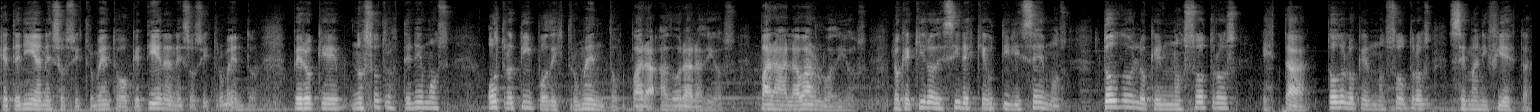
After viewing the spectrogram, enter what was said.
que, tenían esos instrumentos o que tienen esos instrumentos, pero que nosotros tenemos otro tipo de instrumentos para adorar a Dios, para alabarlo a Dios. Lo que quiero decir es que utilicemos todo lo que en nosotros está, todo lo que en nosotros se manifiesta,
